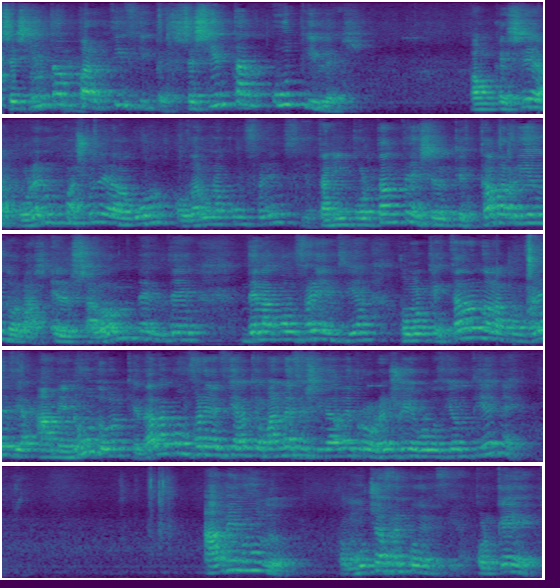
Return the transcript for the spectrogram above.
se sientan partícipes, se sientan útiles, aunque sea poner un vaso de agua o dar una conferencia. Tan importante es el que está barriendo el salón de, de, la conferencia como el que está dando la conferencia. A menudo el que da la conferencia es el que más necesidad de progreso y evolución tiene. A menudo, con mucha frecuencia. ¿Por qué?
